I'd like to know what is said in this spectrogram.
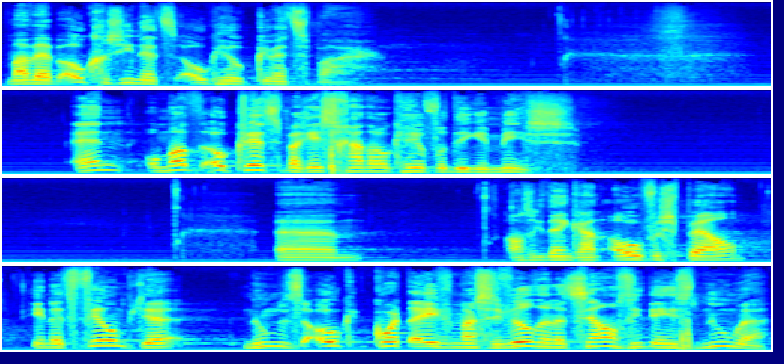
Maar we hebben ook gezien, het is ook heel kwetsbaar. En omdat het ook kwetsbaar is, gaan er ook heel veel dingen mis. Uh, als ik denk aan overspel. In het filmpje noemden ze ook kort even, maar ze wilden het zelfs niet eens noemen.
